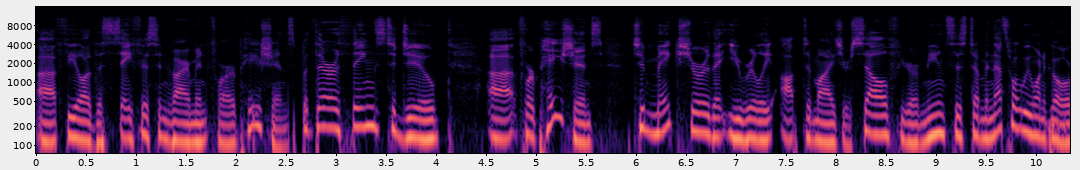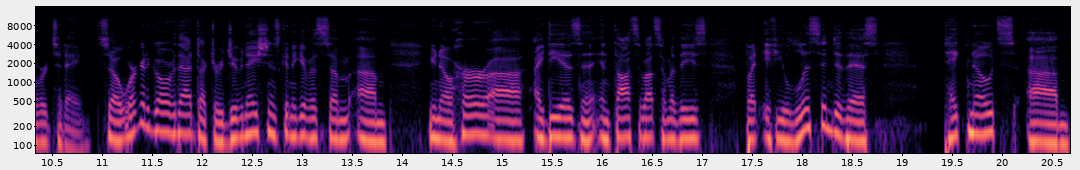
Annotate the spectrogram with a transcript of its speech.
uh, feel are the safest environment for our patients. But there are things to do uh, for patients to make sure that you really optimize yourself, your immune system, and that's what we want to go over today. So we're going to go over that. Dr. Rejuvenation is going to give us some, um, you know, her uh, ideas and, and thoughts about some of these. But if you listen to this, take notes. Um,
